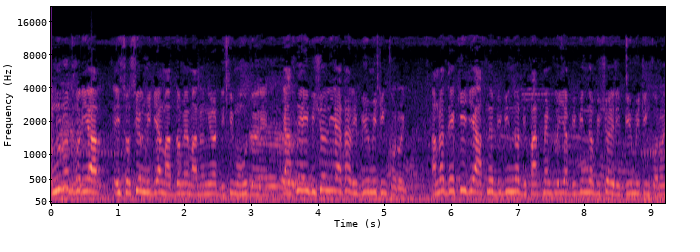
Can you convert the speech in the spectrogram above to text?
অনুরোধ করি আর এই সোশ্যাল মিডিয়ার মাধ্যমে মাননীয় ডিসি মহোদয়ের যে আপনি এই বিষয় নিয়ে একটা রিভিউ মিটিং করুন। আমরা দেখি যে আপনি বিভিন্ন ডিপার্টমেন্ট লইয়া বিভিন্ন বিষয়ে রিভিউ মিটিং করুন।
